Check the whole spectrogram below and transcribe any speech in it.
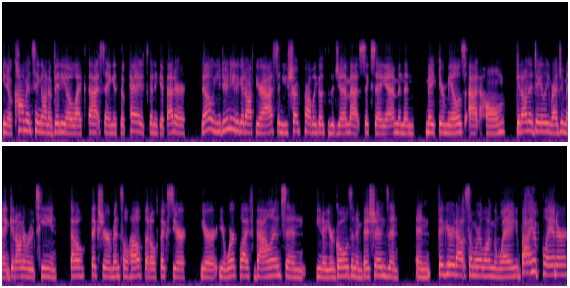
you know, commenting on a video like that, saying it's okay, it's going to get better. No, you do need to get off your ass, and you should probably go to the gym at 6 a.m. and then make your meals at home. Get on a daily regimen, get on a routine. That'll fix your mental health. That'll fix your your your work life balance and you know your goals and ambitions and and figure it out somewhere along the way. Buy a planner,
